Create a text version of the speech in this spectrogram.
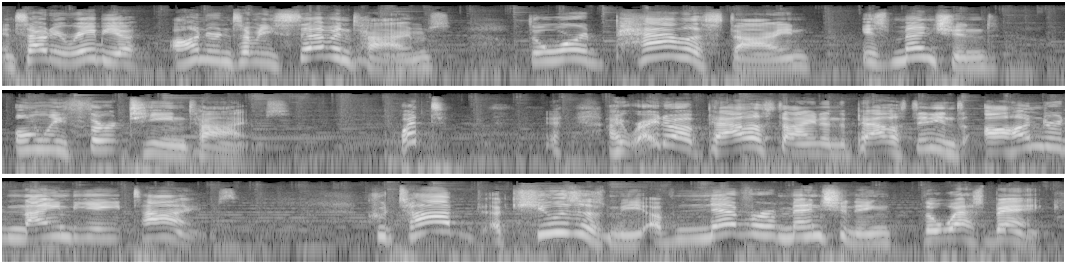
and Saudi Arabia 177 times, the word Palestine is mentioned only 13 times. What? I write about Palestine and the Palestinians 198 times. Kuttab accuses me of never mentioning the West Bank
